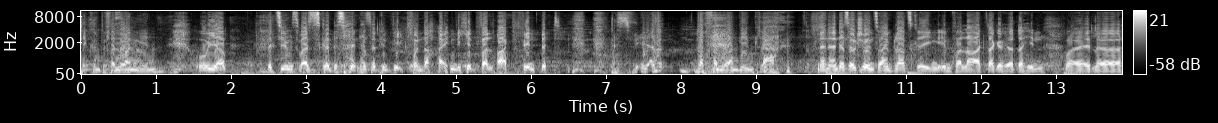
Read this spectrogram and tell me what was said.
Der könnte verloren gehen. Oh ja. Beziehungsweise es könnte sein, dass er den Weg von daheim nicht in Verlag findet. Das will also doch verloren gehen, klar. Nein, nein, der soll schön seinen Platz kriegen im Verlag, da gehört er hin, weil äh,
